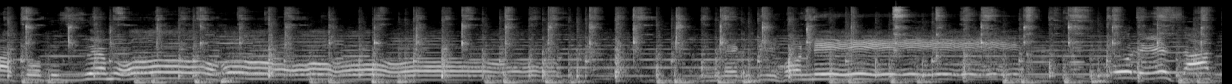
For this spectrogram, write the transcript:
সাতক যেমন মেঘ বিহনে ওরে সাত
